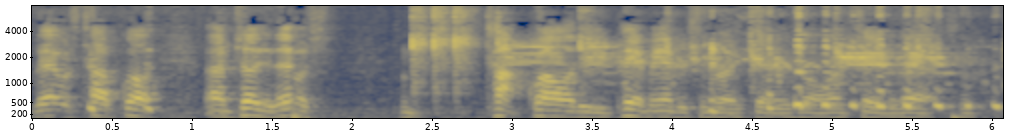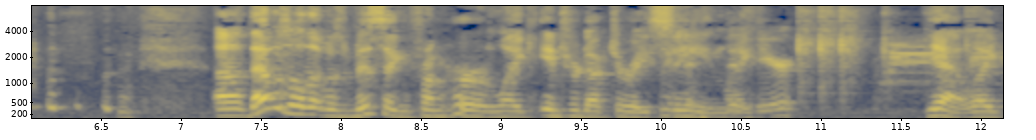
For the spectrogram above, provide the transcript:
that was top quality. I'm telling you, that was some top quality Pam Anderson right there. Is all I'm saying to that. So, Uh, that was all that was missing from her like introductory scene. Like, here, yeah, like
